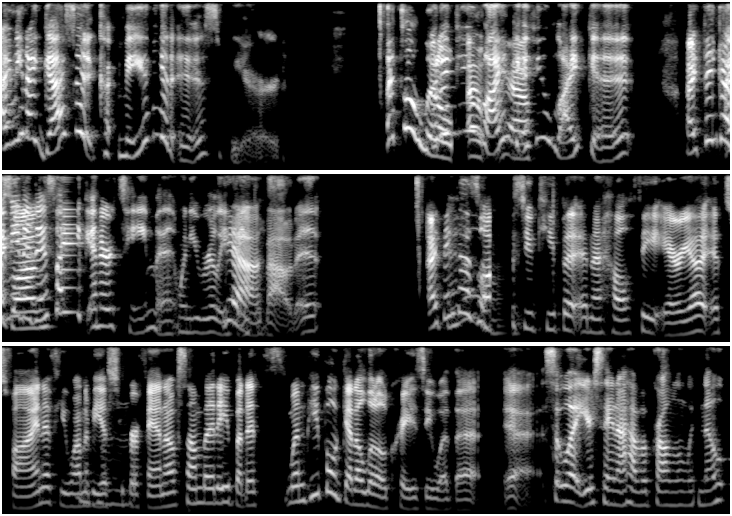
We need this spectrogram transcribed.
I mean, I guess it maybe it is weird. It's a But little. if you I- like yeah. if you like it, I think I mean, long it is like entertainment when you really Yeah. think about it. I think as long as you keep it in a healthy area, it's fine if you want to be a Mhm. super fan of somebody. But it's when people get a little crazy with it. Yeah. So what you're saying? I have a problem with Nope.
